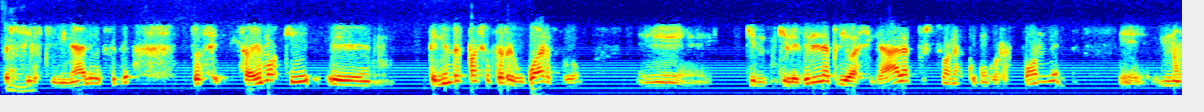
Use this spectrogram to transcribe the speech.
perfiles criminales, etcétera. Entonces, sabemos que eh, teniendo espacios de resguardo eh, que, que le den la privacidad a las personas como corresponde, eh, nos,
